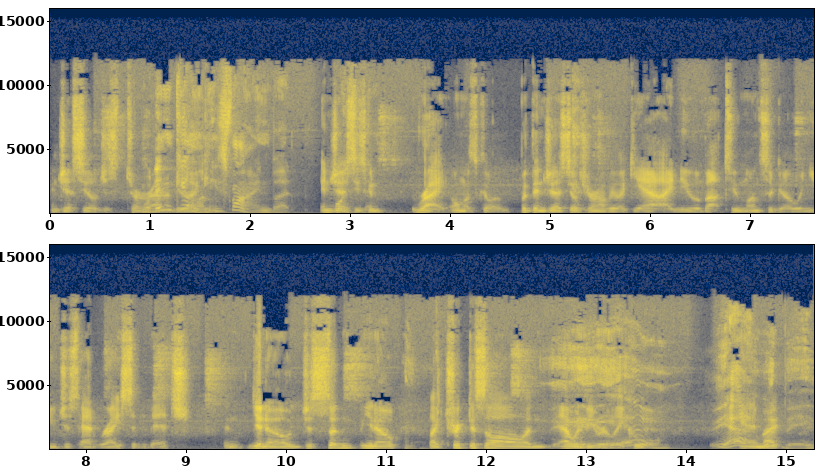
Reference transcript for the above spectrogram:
and Jesse will just turn Well, around didn't and be kill like, him. He's fine, but and Jesse's gonna right, almost kill him. But then Jesse will turn around and be like, "Yeah, I knew about two months ago when you just had ricin bitch, and you know, just sudden, you know, like tricked us all, and that would be really Yeah. cool." yeah, And it my- be.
